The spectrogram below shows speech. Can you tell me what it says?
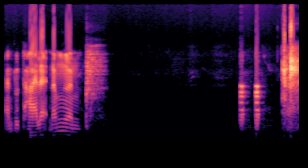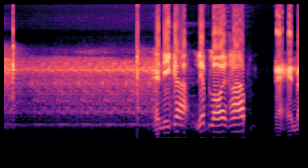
อันสุดท้ายและน้ำเงิน แค่นี้ก็เรียบร้อยครับเนี่ยเห็นไหม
